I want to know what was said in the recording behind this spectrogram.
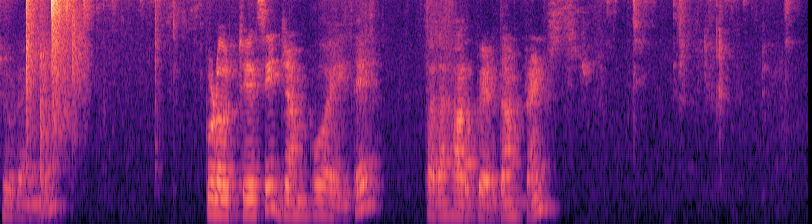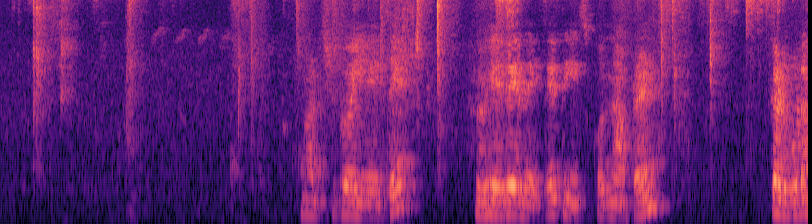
చూడండి. ఇప్పుడు వచ్చేసి జంపు అయితే పదహారు పెడదాం ఫ్రెండ్స్. మర్చిపోయి అయితే వేరేదైతే తీసుకున్నా ఫ్రెండ్స్? ఇక్కడ కూడా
